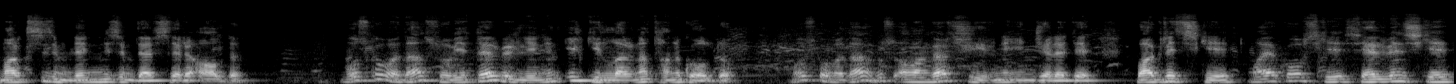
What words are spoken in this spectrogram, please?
Marksizm-Leninizm dersleri aldı. Moskova'da Sovyetler Birliği'nin ilk yıllarına tanık oldu. Moskova'da Rus avantgard şiirini inceledi. Bagritski, Mayakovski, Selvinski,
